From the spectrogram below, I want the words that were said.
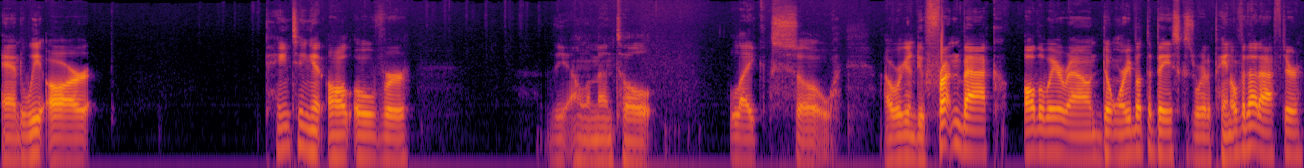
and we are painting it all over the elemental like so. Uh, we're going to do front and back all the way around. Don't worry about the base because we're going to paint over that after.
